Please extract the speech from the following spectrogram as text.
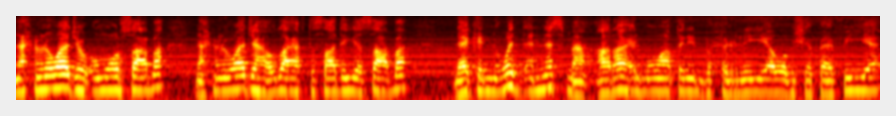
نحن نواجه أمور صعبة نحن نواجه أوضاع اقتصادية صعبة لكن نود أن نسمع آراء المواطنين بحرية وبشفافية.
